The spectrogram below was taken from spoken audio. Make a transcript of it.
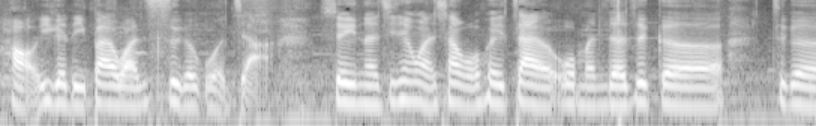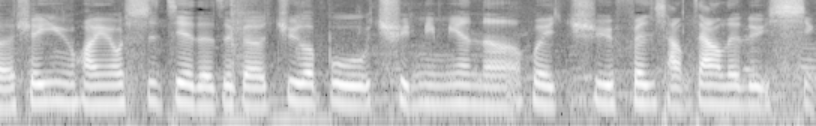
好，一个礼拜玩四个国家。所以呢，今天晚上我会在我们的这个。这个学英语环游世界的这个俱乐部群里面呢，会去分享这样的旅行，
